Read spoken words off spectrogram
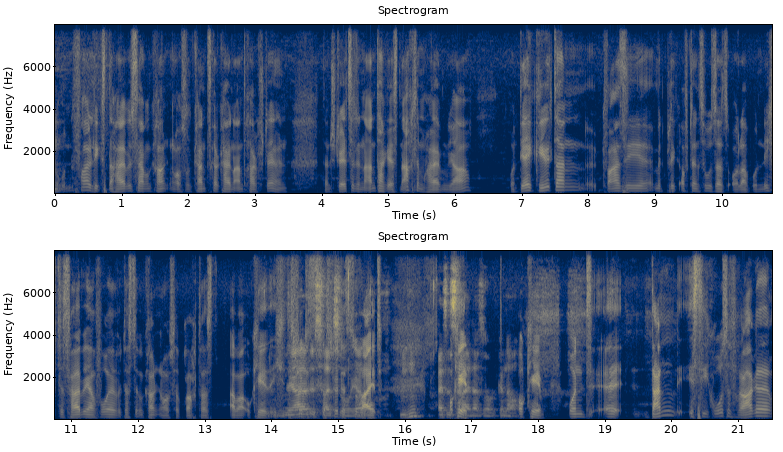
Mhm. Unfall, liegst ein halbes Jahr im Krankenhaus und kannst gar keinen Antrag stellen. Dann stellst du den Antrag erst nach dem halben Jahr und der gilt dann äh, quasi mit Blick auf den Zusatzurlaub und nicht das halbe Jahr vorher, das du im Krankenhaus verbracht hast. Aber okay, ich, das Ja, führt ist das halt führt jetzt so, zu ja. weit. Mhm. Es ist Okay, leider so, genau. okay. Und äh, dann ist die große Frage,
